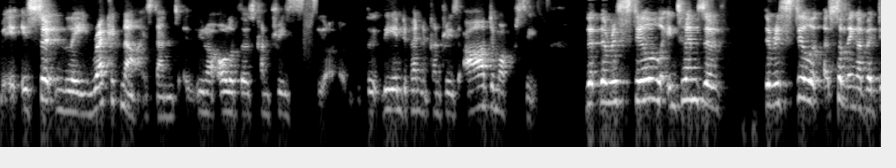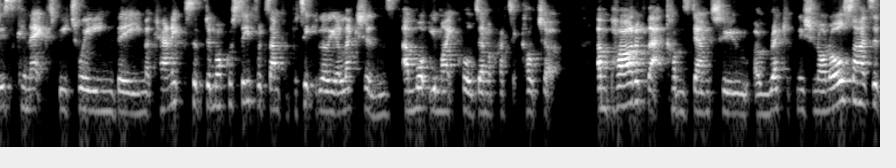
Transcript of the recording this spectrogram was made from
is certainly recognized and you know all of those countries you know, the, the independent countries are democracies that there is still in terms of there is still something of a disconnect between the mechanics of democracy, for example, particularly elections, and what you might call democratic culture. And part of that comes down to a recognition on all sides of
